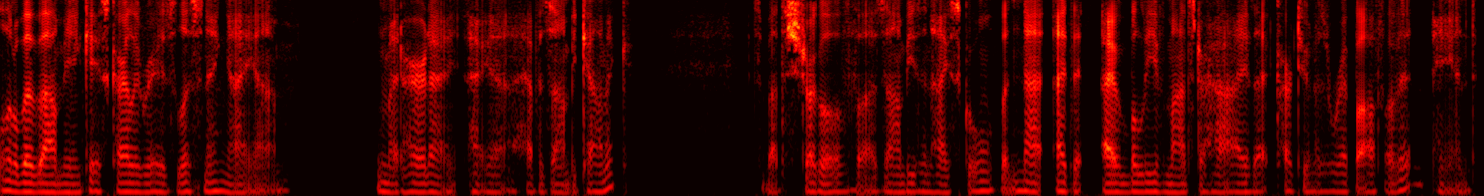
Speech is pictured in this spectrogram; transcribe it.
a little bit about me in case Carly Rae is listening. I, um, you might have heard I, I uh, have a zombie comic. It's about the struggle of uh, zombies in high school, but not. I th- I believe Monster High. That cartoon is a rip off of it, and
